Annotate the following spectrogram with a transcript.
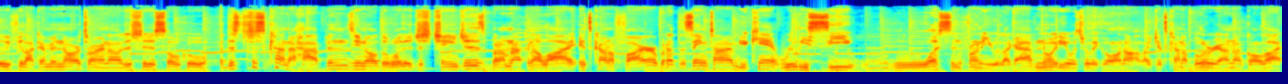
Literally feel like I'm in Naruto right now. This shit is so cool. This just kind of happens, you know, the weather just changes, but I'm not gonna lie, it's kind of fire, but at the same time, you can't really see what's in front of you. Like, I have no idea what's really going on. Like, it's kind of blurry, I'm not gonna lie.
